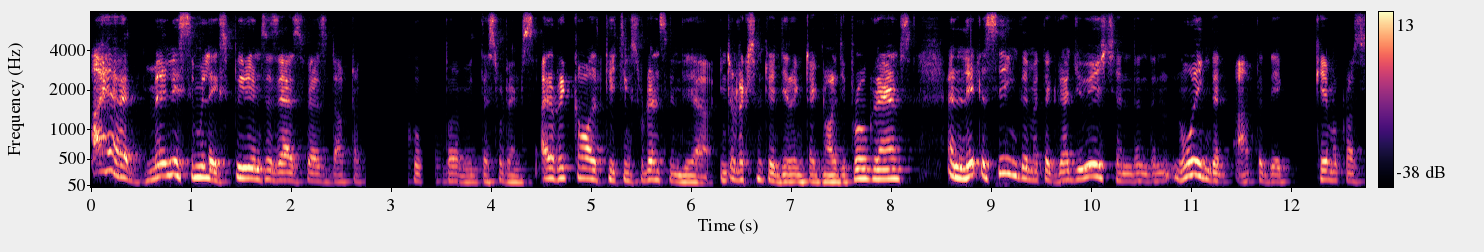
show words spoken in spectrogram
I had many similar experiences as well as Dr. Cooper with the students. I recall teaching students in their Introduction to Engineering Technology programs and later seeing them at the graduation and then knowing that after they came across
